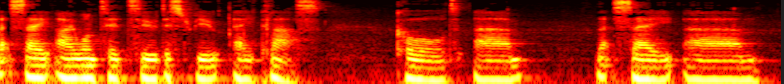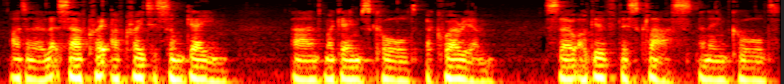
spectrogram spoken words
let's say I wanted to distribute a class called, um, let's say, um, I don't know, let's say I've, cre- I've created some game and my game's called Aquarium. So I'll give this class a name called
